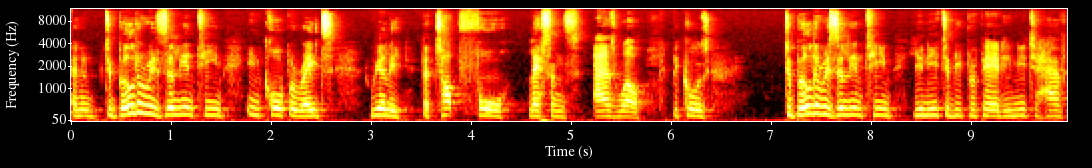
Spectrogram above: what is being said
And to build a resilient team incorporates really the top four lessons as well. Because to build a resilient team, you need to be prepared. You need to have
